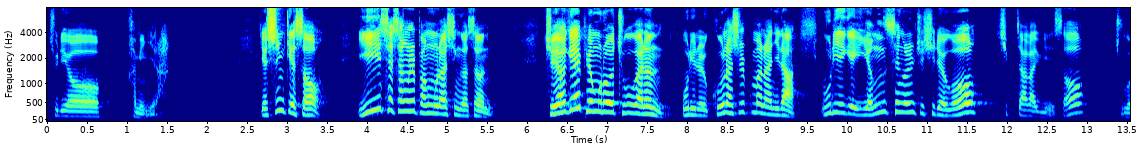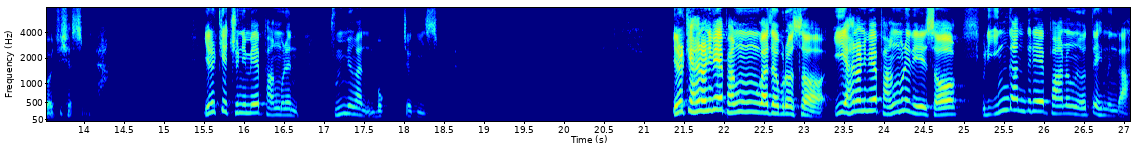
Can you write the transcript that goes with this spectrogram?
주려 함이니라. 예수님께서 이 세상을 방문하신 것은 죄악의 병으로 죽어가는 우리를 구원하실 뿐만 아니라 우리에게 영생을 주시려고 십자가 위에서 죽어 주셨습니다. 이렇게 주님의 방문은 분명한 목적이 있습니다. 이렇게 하나님의 방문과 더불어서 이 하나님의 방문에 대해서 우리 인간들의 반응은 어떠했는가?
